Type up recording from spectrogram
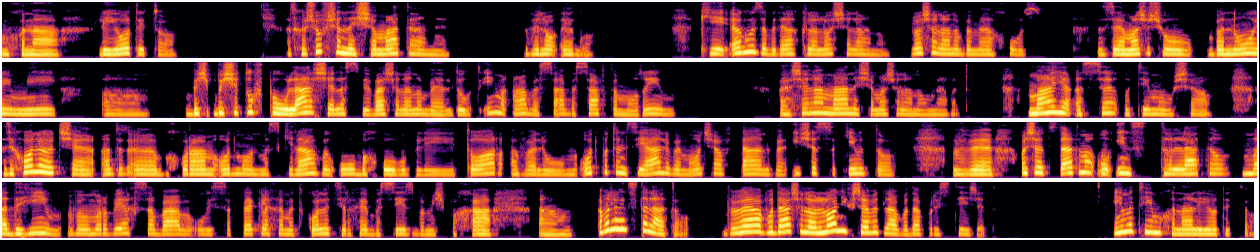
מוכנה להיות איתו. אז חשוב שנשמה תענה, ולא אגו. כי אגו זה בדרך כלל לא שלנו, לא שלנו במאה אחוז. זה משהו שהוא בנוי מ... Uh, בשיתוף פעולה של הסביבה שלנו בילדות, אמא, אבא, סבא, סבתא, מורים. והשאלה מה הנשמה שלנו אומרת. מה יעשה אותי מאושר? אז יכול להיות שאת בחורה מאוד מאוד משכילה והוא בחור בלי תואר, אבל הוא מאוד פוטנציאלי ומאוד שאפתן ואיש עסקים טוב. ואו שאת יודעת מה, הוא אינסטולטור מדהים והוא מרוויח סבבה, הוא יספק לכם את כל הצרכי בסיס במשפחה, אבל הוא אינסטלטור, והעבודה שלו לא נחשבת לעבודה פרסטיג'ית. אם את תהיי מוכנה להיות איתו,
